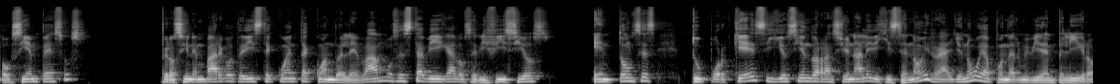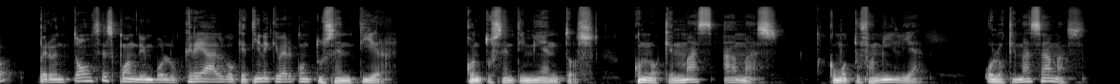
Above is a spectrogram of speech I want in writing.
o 100 pesos. Pero sin embargo te diste cuenta cuando elevamos esta viga a los edificios, entonces, tu por qué siguió siendo racional y dijiste, no, Israel, yo no voy a poner mi vida en peligro. Pero entonces cuando involucré algo que tiene que ver con tu sentir, con tus sentimientos, con lo que más amas, como tu familia o lo que más amas,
